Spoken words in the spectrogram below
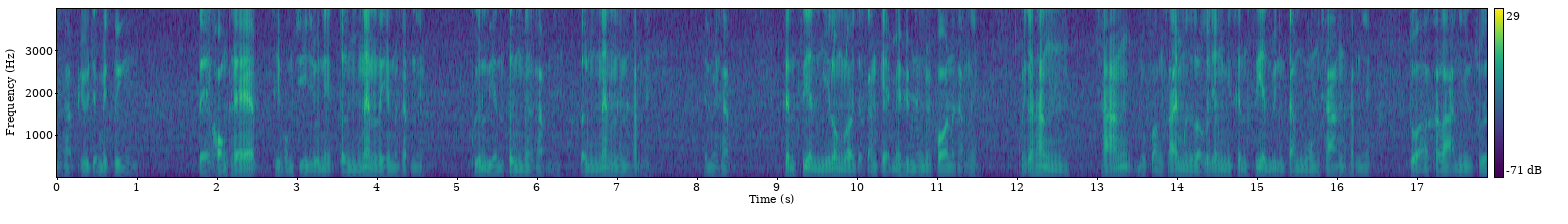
นะครับ ผิวจะไม่ตึง แต่ของแท้ที่ผมชี้อยู่นี่ตึงแน่นเลยเห็นไหมครับนี่พื้นเหรียญตึงนะครับนี่ตึงแน่นเลยนะครับนี่เห็นไหมครับ เส้นเสี้ยนมีร่องรอยจากการแกะแม่พิมพ์ยังไม่พอนะครับนี่แม้กระทั่งช้างอยู่ฝั่งซ้ายมือเราก็ยังมีเส้นเสี้ยนวิ่งตามงวงช้างนะครับนี่ตัวอักขระนี่สวย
